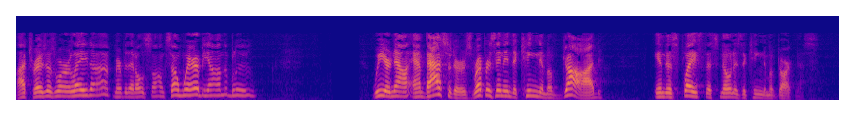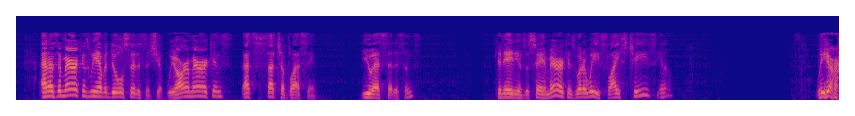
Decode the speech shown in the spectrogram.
My treasures were laid up. Remember that old song? Somewhere beyond the blue. We are now ambassadors representing the kingdom of God in this place that's known as the kingdom of darkness. And as Americans, we have a dual citizenship. We are Americans. That's such a blessing. U.S. citizens. Canadians would say, Americans, what are we? Sliced cheese? You know? We are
